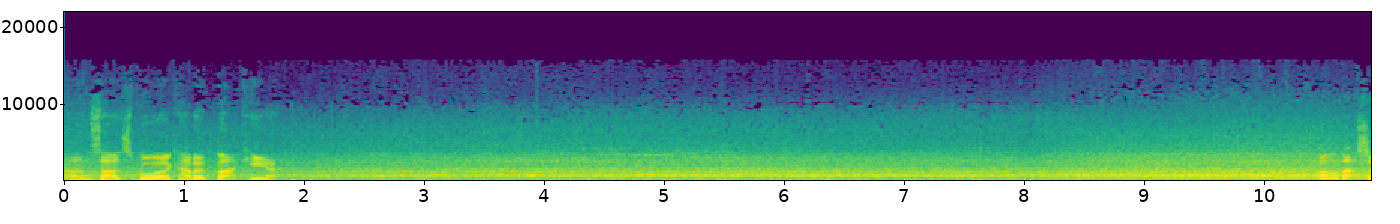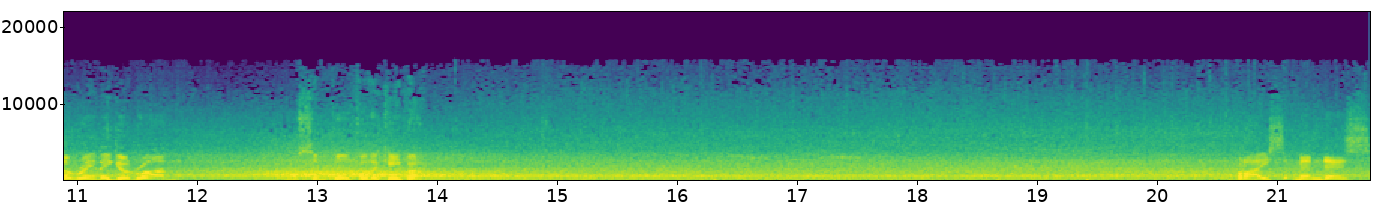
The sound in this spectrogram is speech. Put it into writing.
And Salzburg have it back here. Oh, that's a really good run. Simple for the keeper. Brais Mendes.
